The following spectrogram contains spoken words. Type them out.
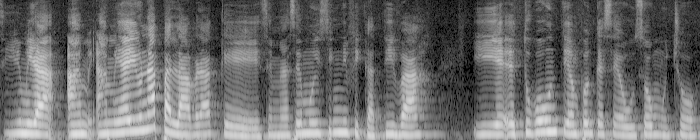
Sí, mira, a mí, hay una palabra que se me hace muy significativa y eh, tuvo un tiempo en que se usó mucho,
